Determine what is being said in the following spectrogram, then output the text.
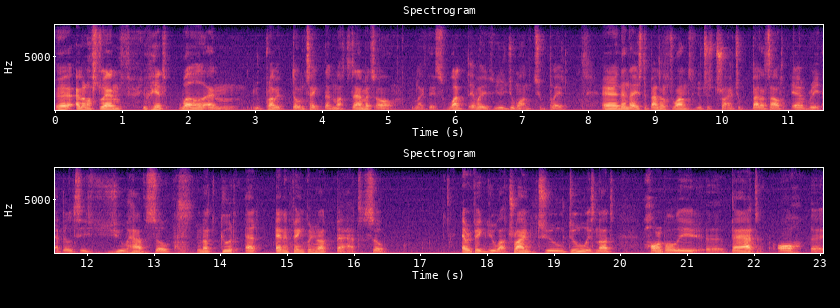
uh, a lot of strength you hit well and you probably don't take that much damage or like this, whatever you, you want to play. And then there is the balanced one, you just try to balance out every ability you have, so you're not good at anything, but you're not bad. So everything you are trying to do is not horribly uh, bad or uh,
